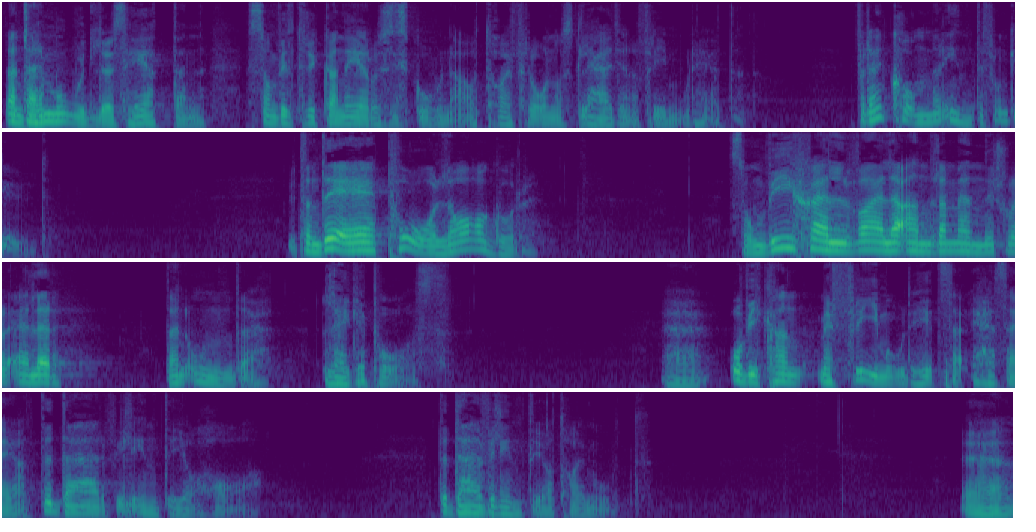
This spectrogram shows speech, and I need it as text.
den där modlösheten som vill trycka ner oss i skorna och ta ifrån oss glädjen och frimodigheten. För den kommer inte från Gud. Utan det är pålagor som vi själva eller andra människor eller den onde lägger på oss. Eh, och vi kan med frimodighet säga att det där vill inte jag ha. det där vill inte jag ta emot. Eh,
